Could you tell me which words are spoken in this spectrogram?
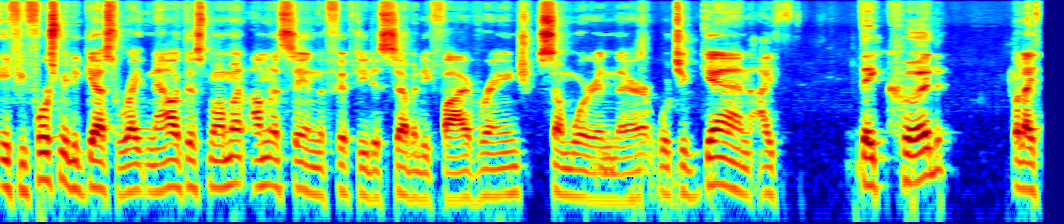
if you force me to guess right now at this moment, I'm going to say in the 50 to 75 range, somewhere in there. Which again, I they could, but I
